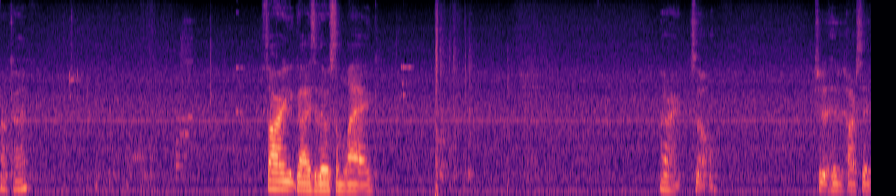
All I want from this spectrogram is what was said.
Okay. Sorry guys if there was some lag. Alright, so should have hit it hard said.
